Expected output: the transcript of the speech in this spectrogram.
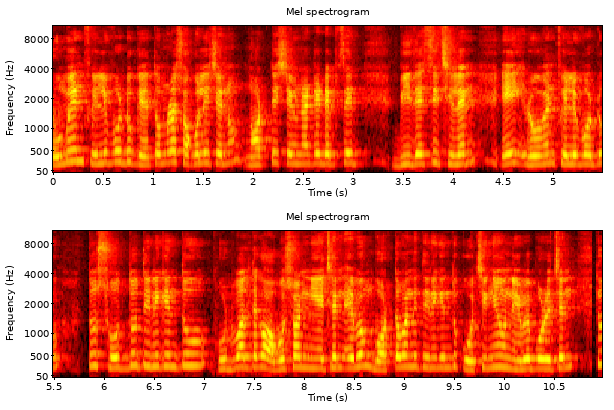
রোমেন ফিলিপোটুকে তোমরা সকলেই চেনো। নর্থ ইস্ট ইউনাইটেড এফসির বিদেশি ছিলেন এই রোমেন ফিলিপোটু। তো সদ্য তিনি কিন্তু ফুটবল থেকে অবসর নিয়েছেন এবং বর্তমানে তিনি কিন্তু কোচিংয়েও নেমে পড়েছেন। তো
